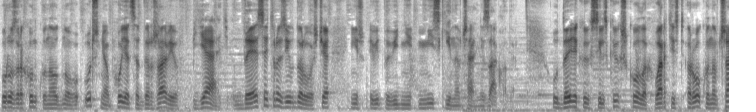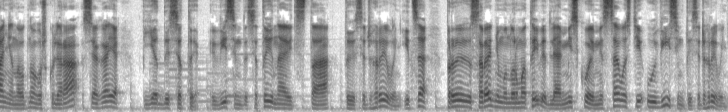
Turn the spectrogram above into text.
у розрахунку на одного учня обходяться державі в 5-10 разів дорожче ніж відповідні міські навчальні заклади. У деяких сільських школах вартість року навчання на одного школяра сягає 50, 80, навіть 100 тисяч гривень, і це при середньому нормативі для міської місцевості у 8 тисяч гривень,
